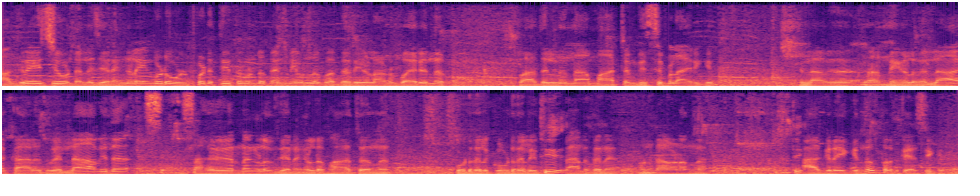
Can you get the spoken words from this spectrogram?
ആഗ്രഹിച്ചുകൊണ്ട് അല്ലെങ്കിൽ അല്ലെ ജനങ്ങളെയും കൂടെ ഉൾപ്പെടുത്തിയതുകൊണ്ട് തന്നെയുള്ള പദ്ധതികളാണ് വരുന്നത്. അപ്പോൾ അതിൽ നിന്ന് ആ മാറ്റം വിസിബിൾ ആയിരിക്കും. എല്ലാവിധ നന്ദികളും എല്ലാ കാലത്തും എല്ലാവിധ സഹകരണങ്ങളും ജനങ്ങളുടെ ഭാഗത്തു നിന്ന് കൂടുതൽ കൂടുതൽ ഈ പ്രസ്ഥാനത്തിന് ഉണ്ടാവണമെന്ന് ആഗ്രഹിക്കുന്നു പ്രത്യാശിക്കുന്നു.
